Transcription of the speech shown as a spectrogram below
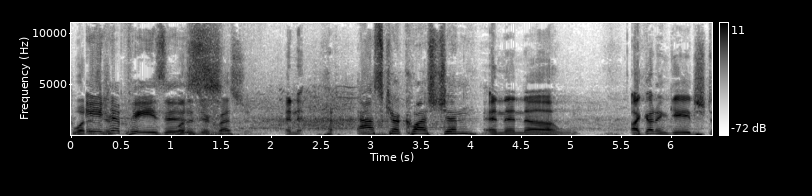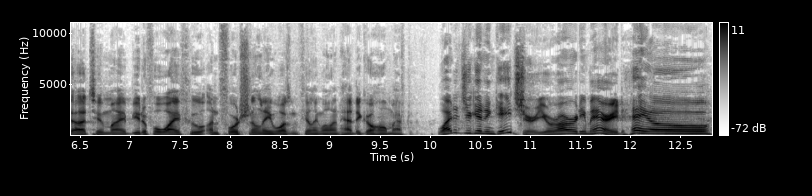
What is It your- appeases. What is your question? And Ask your question. and then uh, I got engaged uh, to my beautiful wife, who unfortunately wasn't feeling well and had to go home after. Why did you get engaged here? You were already married. Hey, oh.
